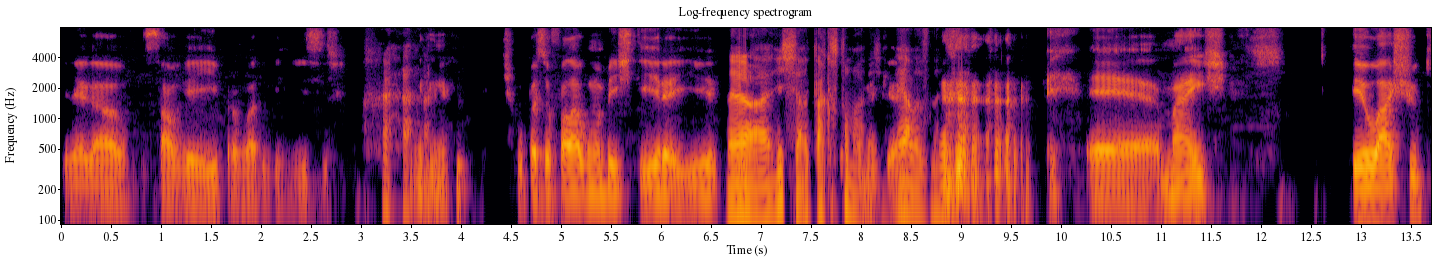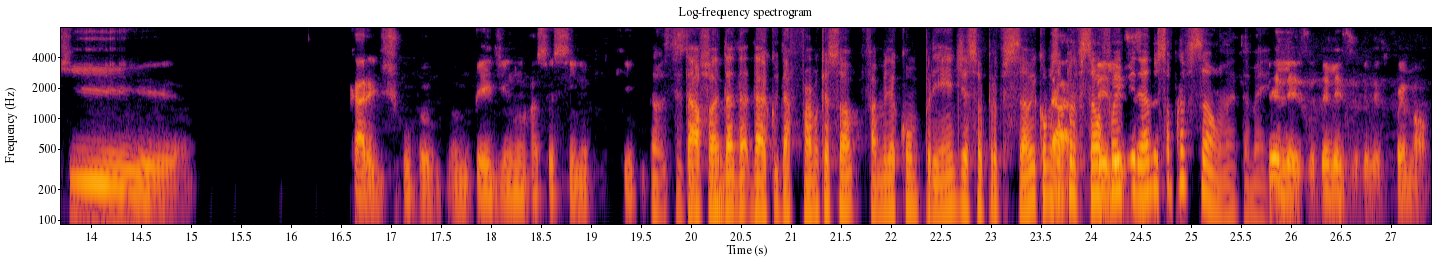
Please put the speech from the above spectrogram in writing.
Que legal. Salve aí pra avó do Vinícius. Desculpa se eu falar alguma besteira aí. É, ixi, ela tá acostumada. É é? Elas, né? é, mas eu acho que. Cara, desculpa, eu me perdi no raciocínio. Que... Não, você estava falando da, da, da, forma que a sua família compreende a sua profissão e como tá, sua profissão beleza. foi virando a sua profissão, né? Também. Beleza, beleza, beleza. Foi mal.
